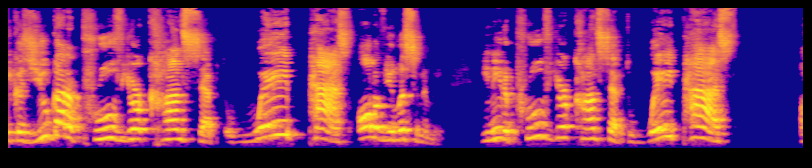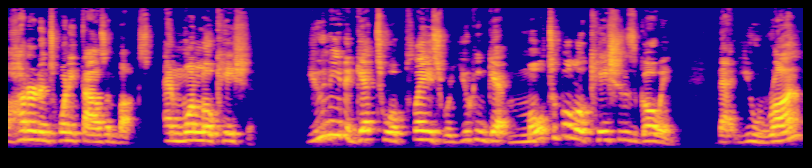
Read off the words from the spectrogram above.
because you got to prove your concept way past all of you. Listen to me. You need to prove your concept way past 120,000 bucks and one location. You need to get to a place where you can get multiple locations going that you run,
